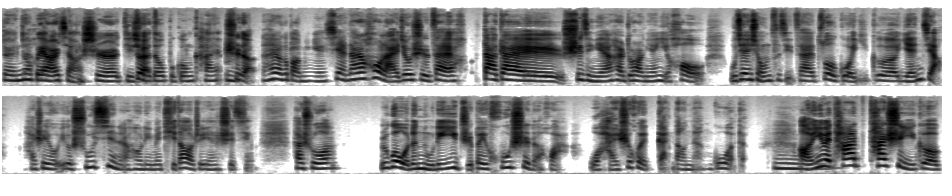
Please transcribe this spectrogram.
对，诺贝尔奖是的确都不公开。嗯是，的，它有个保密年限，但是后来就是在大概十几年还是多少年以后，吴健雄自己在做过一个演讲，还是有一个书信，然后里面提到了这件事情。他说，如果我的努力一直被忽视的话，我还是会感到难过的。嗯啊，因为他他是一个，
